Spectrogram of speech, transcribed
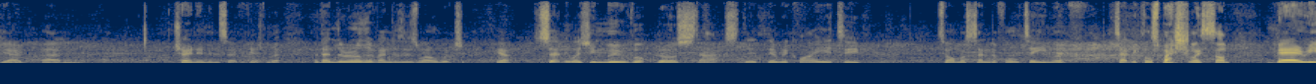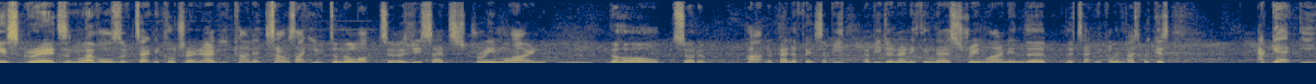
yeah, um, training and certification. But but then there are other vendors as well, which yeah, certainly as you move up those stacks, they, they require you to to almost send a full team of technical specialists on various grades and levels of technical training. Have you kind of sounds like you've done a lot to, as you said, streamline Mm. the whole sort of partner benefits. Have you have you done anything there streamlining the, the technical investment? Because I get you,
